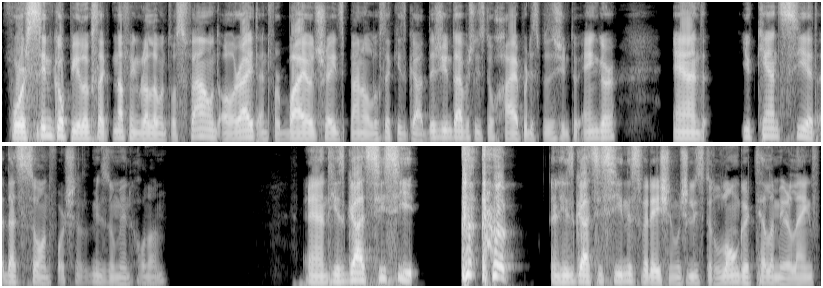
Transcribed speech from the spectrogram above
for syncope, it looks like nothing relevant was found. All right, and for bio biotraits panel, looks like he's got this genotype, which leads to higher predisposition to anger. And you can't see it. That's so unfortunate. Let me zoom in. Hold on. And he's got CC, and he's got CC in this variation, which leads to longer telomere length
